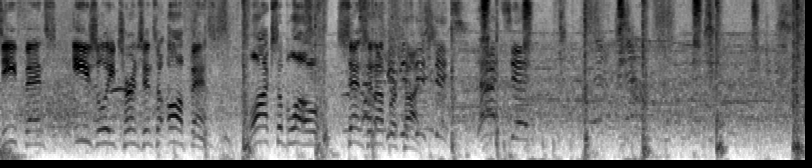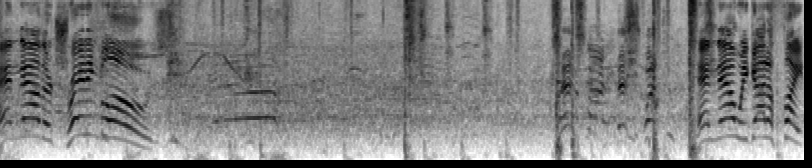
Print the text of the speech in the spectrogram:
Defense easily turns into offense. Blocks a blow, sends an uppercut. That's it! Now they're trading blows. That's. That's. And now we got a fight.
